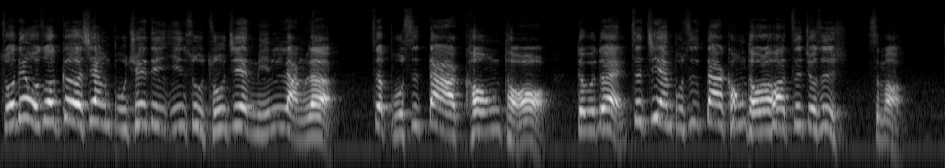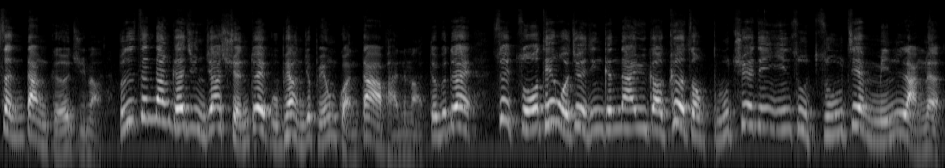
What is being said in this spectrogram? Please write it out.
昨天我说各项不确定因素逐渐明朗了，这不是大空头，对不对？这既然不是大空头的话，这就是什么震荡格局嘛？不是震荡格局，你就要选对股票，你就不用管大盘了嘛，对不对？所以昨天我就已经跟大家预告，各种不确定因素逐渐明朗了。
